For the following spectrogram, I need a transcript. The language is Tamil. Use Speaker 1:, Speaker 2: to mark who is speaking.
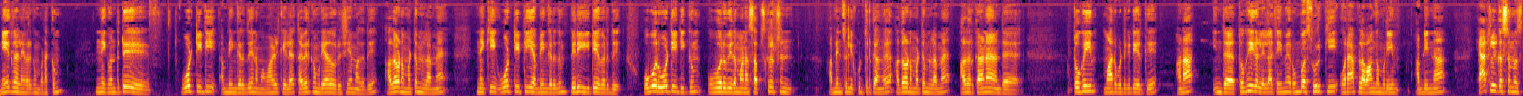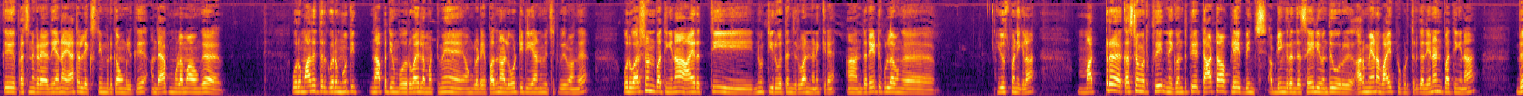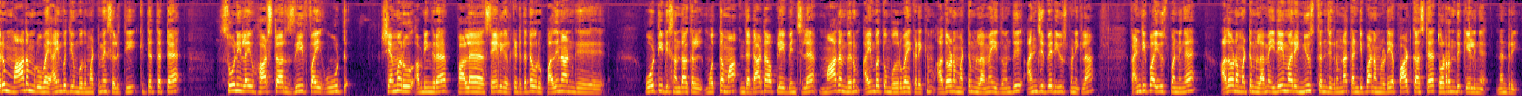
Speaker 1: நேர்கள் அனைவருக்கும் வணக்கம். இன்னைக்கு வந்துட்டு ஓடிடி அப்படிங்கிறது நம்ம வாழ்க்கையில தவிர்க்க முடியாத ஒரு விஷயமாகுது. அதோட மட்டும் இல்லாம இன்னைக்கு ஓடிடி அப்படிங்கிறதும் பெருகிட்டே வருது. ஒவ்வொரு ஓடிடிக்கும் ஒவ்வொரு விதமான சப்ஸ்கிரிப்ஷன் அப்படின்னு சொல்லி கொடுத்துருக்காங்க. அதோட மட்டும் இல்லாம அதற்கான அந்த தொகையும் மாறுபட்டுக்கிட்டே இருக்கு. ஆனா இந்த தொகைகள் எல்லாத்தையுமே ரொம்ப சுருக்கி ஒரு ஆப்ல வாங்க முடியும் அப்படின்னா ஏர்டெல் கஸ்டமர்ஸ்க்கு பிரச்சனை கிடையாது. ஏன்னா ஏர்டெல் எக்ஸ்ட்ரீம் இருக்கு அவங்களுக்கு அந்த ஆப் மூலமா அவங்க ஒரு மாதத்திற்கு வரும் நூத்தி நாற்பத்தி ஒன்பது ரூபாயில மட்டுமே அவங்களுடைய பதினாலு ஓடிடி அனுபவிச்சுட்டு போயிருவாங்க. ஒரு வருஷம்னு பாத்தீங்கன்னா ஆயிரத்தி நூத்தி இருபத்தஞ்சு ரூபான்னு நினைக்கிறேன். அந்த ரேட்டுக்குள்ள அவங்க யூஸ் பண்ணிக்கலாம். மற்ற கஸ்டமருக்கு இன்னைக்கு வந்துட்டு டாடா பிளே பெஞ்ச் அப்படிங்கிற இந்த செயலி வந்து ஒரு அருமையான வாய்ப்பு கொடுத்துருக்கு. அது என்னன்னு பாத்தீங்கன்னா வெறும் மாதம் ரூபாய் ஐம்பத்தி ஒன்பது மட்டுமே செலுத்தி கிட்டத்தட்ட Sony Liv Hotstar Zee five Voot Shemaroo அப்படிங்கிற பல செயலிகள் கிட்டத்தட்ட ஒரு பதினான்கு ஓடிடி சந்தாக்கள் மொத்தமா இந்த டாடா பிளே பெஞ்சில் மாதம் வெறும் 59 ரூபாய் கிடைக்கும். அதோட மட்டும் இல்லாம இது வந்து அஞ்சு பேர் யூஸ் பண்ணிக்கலாம். கண்டிப்பா யூஸ் பண்ணுங்க. அதோட மட்டும் இல்லாம இதே மாதிரி நியூஸ் தெரிஞ்சுக்கணும்னா கண்டிப்பா நம்மளுடைய பாட்காஸ்ட்டை தொடர்ந்து கேளுங்க. நன்றி.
